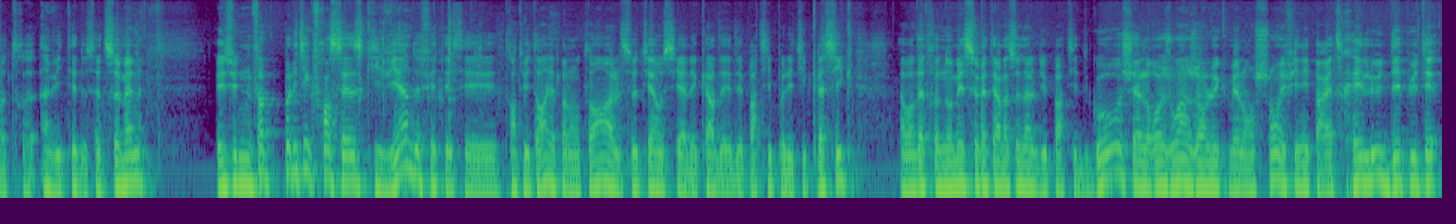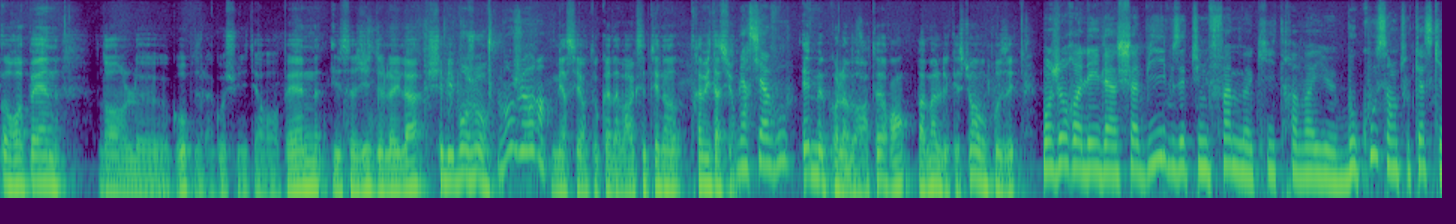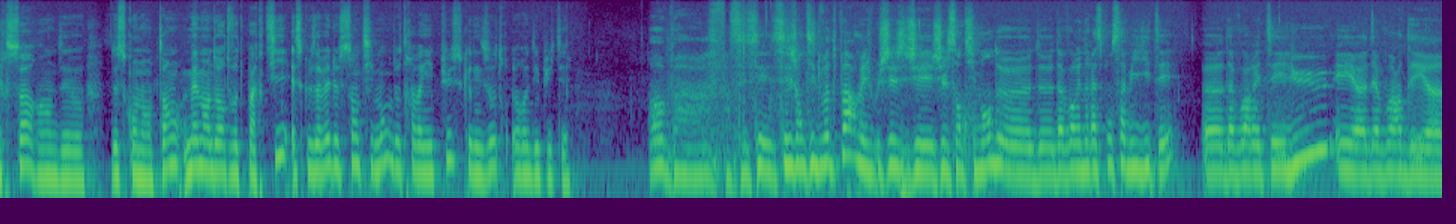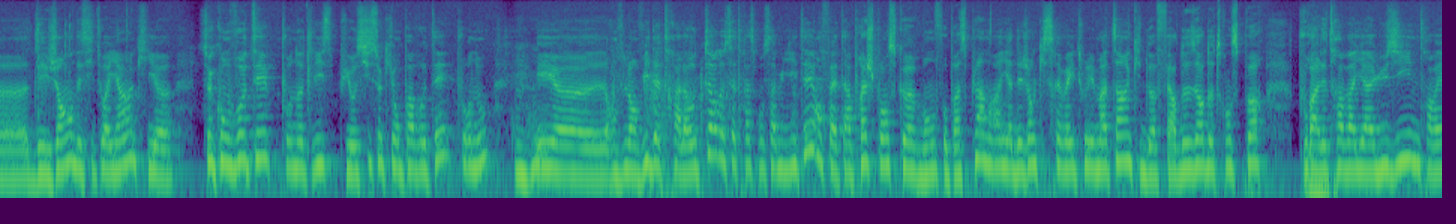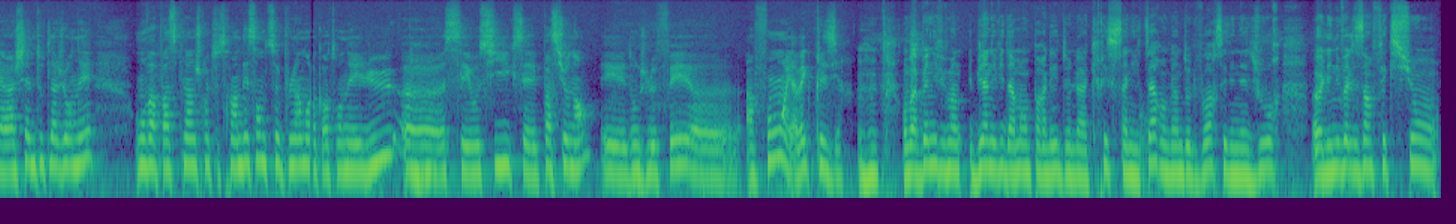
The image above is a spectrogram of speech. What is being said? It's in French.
Notre invité de cette semaine est une femme politique française qui vient de fêter ses 38 ans il n'y a pas longtemps. Elle se tient aussi à l'écart des, des partis politiques classiques. Avant d'être nommée secrétaire nationale du parti de gauche, elle rejoint Jean-Luc Mélenchon et finit par être élue députée européenne dans le groupe de la gauche unitaire européenne. Il s'agit de Leïla Chebi. Bonjour. Bonjour. Merci en tout cas d'avoir accepté notre invitation. Merci à vous. Et mes collaborateurs ont pas mal de questions à vous poser. Bonjour Leïla Chabi, vous êtes une femme qui travaille beaucoup, c'est en tout cas ce qui ressort hein, de, de ce qu'on entend, même en dehors de votre parti. Est-ce que vous avez le sentiment de travailler plus que les autres eurodéputés? Oh bah, c'est gentil de votre part, mais j'ai le sentiment d'avoir de, d'avoir une responsabilité, euh, d'avoir été élu et euh, d'avoir des, euh, des gens, des citoyens qui, euh, ceux qui ont voté pour notre liste, puis aussi ceux qui n'ont pas voté pour nous, mm -hmm. et euh, l'envie d'être à la hauteur de cette responsabilité. En fait, après, je pense que bon, faut pas se plaindre. Hein. Il y a des gens qui se réveillent tous les matins, qui doivent faire deux heures de transport pour aller travailler à l'usine, travailler à la chaîne toute la journée. On va pas se plaindre. Je crois que ce sera indécent de se plaindre quand on est élu. Mm -hmm. C'est aussi que c'est passionnant, et donc je le fais à fond et avec plaisir. Mm -hmm. On va bien évidemment, bien évidemment parler de la crise sanitaire. On vient de le voir ces derniers jours. Euh, les nouvelles infections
